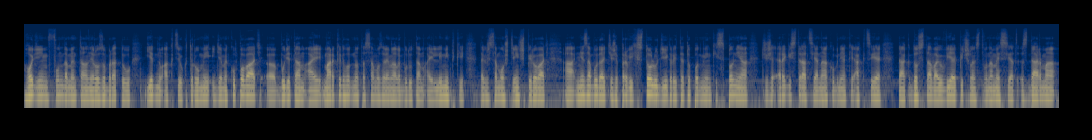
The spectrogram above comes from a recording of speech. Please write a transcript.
hodím fundamentálne rozobratú jednu akciu, ktorú my ideme kupovať. E, bude tam aj market hodnota samozrejme, ale budú tam aj limitky, takže sa môžete inšpirovať a nezabúdajte, že prvých 100 ľudí, ktorí tieto podmienky splnia, čiže registrácia, nákup nejakej akcie, tak dostávajú VIP členstvo na mesiac zdarma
